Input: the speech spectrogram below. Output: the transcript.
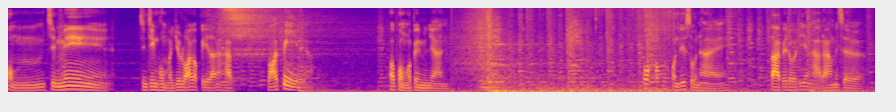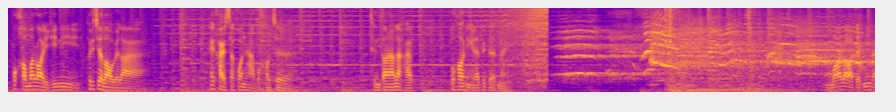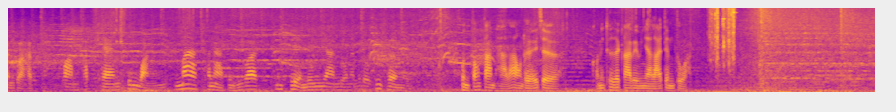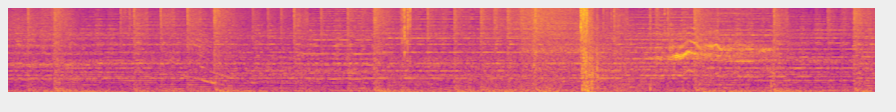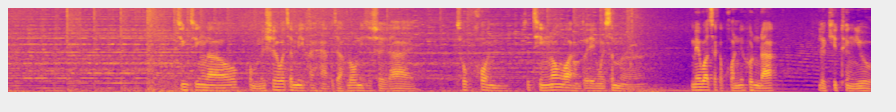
ผมจิมมี่จริง ๆ ผมอายุร้อยกว่าปีแล้วนะครับ ร้อยปีเลยครับ เพราะผมก็เป็นวิญญาณ พวกเขาคือคนที่สูญหาย ตายไปโดยที่ยังหาร่างไม่เจอ พวกเขามารออยู่ที่นี่เพื่อที่จะรอเวลา ให้ใครสักคนหาพวกเขาเจอ ถึงตอนนั้นแหละครับ พวกเขาถึงจะได้ไปเกิดใหม่ผมว่าเราออกจากนี่ก่อนดีกว่าครับ ความคับแค้นขึ้นหวัง มากขนาดถึงที่ว่ามันเปลี่ยนดวงวิญญาณดวงนั้นไปโดยสิ้นเชิงเลย คุณต้องตามหาร่างของเธอให้เจอ ก่อนที่เธอจะกลายเป็นวิญญาณร้ายเต็มตัว จริงๆ แล้วผมไม่เชื่อว่าจะมีใครหายไปจากโลกนี้เฉยๆได้ ทุกคนจะทิ้งร่องรอยของตัวเองไว้เสมอ ไม่ว่าจะกับคนที่คุณรัก หรือคิดถึงอยู่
